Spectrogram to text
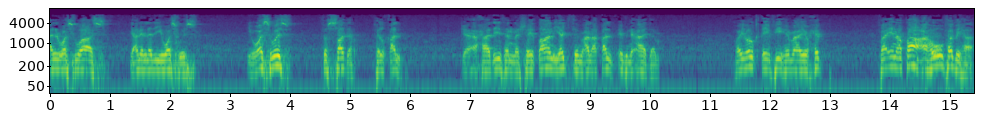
الوسواس يعني الذي يوسوس. يوسوس في الصدر في القلب. جاء حديث أن الشيطان يجثم على قلب ابن آدم فيلقي فيه ما يحب فإن أطاعه فبها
